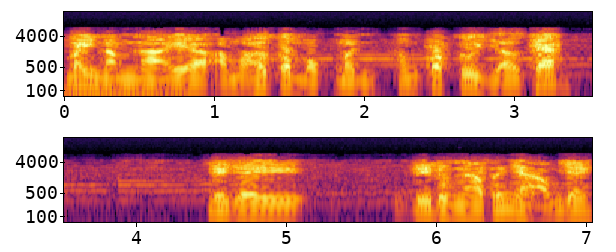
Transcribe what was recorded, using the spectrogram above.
Mấy năm nay ông ở có một mình, không có cưới vợ khác. Như vậy đi đường nào tới nhà ông vậy?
